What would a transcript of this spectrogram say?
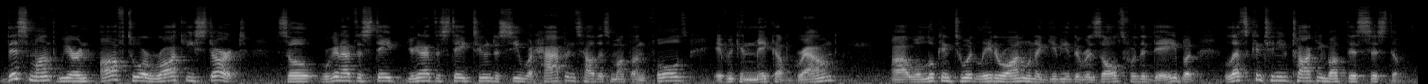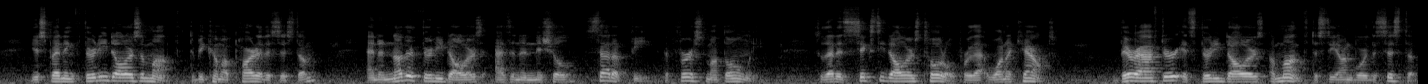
This month we are off to a rocky start. So we're gonna have to stay. You're gonna have to stay tuned to see what happens, how this month unfolds, if we can make up ground. Uh, we'll look into it later on when I give you the results for the day. But let's continue talking about this system. You're spending $30 a month to become a part of the system and another $30 as an initial setup fee, the first month only. So that is $60 total for that one account. Thereafter, it's $30 a month to stay on board the system.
